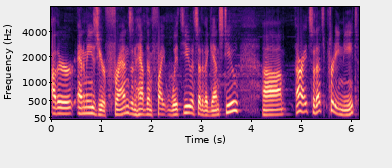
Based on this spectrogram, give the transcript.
other enemies your friends and have them fight with you instead of against you. Um, all right, so that's pretty neat.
